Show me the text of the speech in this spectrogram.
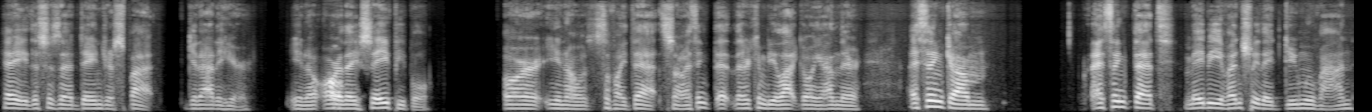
hey, this is a dangerous spot. Get out of here. You know, or oh. they save people or, you know, stuff like that. So I think that there can be a lot going on there. I think um I think that maybe eventually they do move on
